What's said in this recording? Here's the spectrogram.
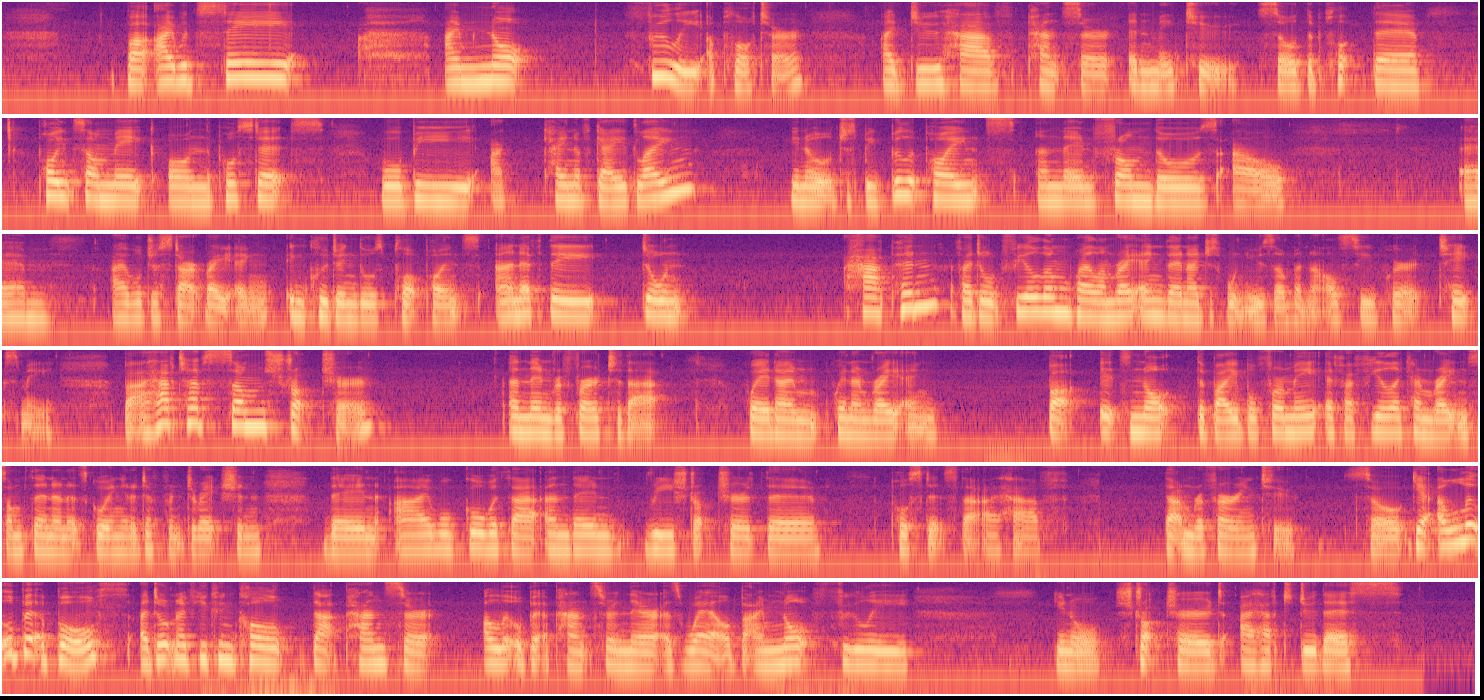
But I would say I'm not fully a plotter, I do have pantser in me too. So the pl- the points I'll make on the post-its will be a kind of guideline. You know, just be bullet points, and then from those I'll um, I will just start writing, including those plot points. And if they don't happen, if I don't feel them while I'm writing, then I just won't use them and I'll see where it takes me. But I have to have some structure and then refer to that when I'm when I'm writing. But it's not the Bible for me. If I feel like I'm writing something and it's going in a different direction, then I will go with that and then restructure the post-its that I have that I'm referring to. So yeah, a little bit of both. I don't know if you can call that pantser a little bit of pantser in there as well, but I'm not fully, you know, structured. I have to do this.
